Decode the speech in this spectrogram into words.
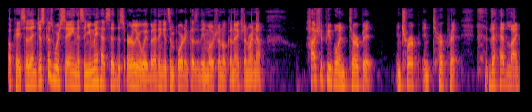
Okay, so then just because we're saying this, and you may have said this earlier, Wade, but I think it's important because of the emotional connection right now. How should people interpret interpret interpret the headline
